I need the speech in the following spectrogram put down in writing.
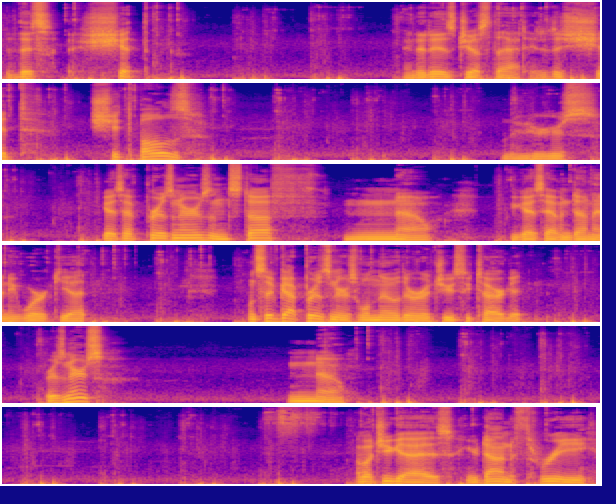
this shit? And it is just that. It is shit. Shit balls. Looters. You guys have prisoners and stuff? No. You guys haven't done any work yet. Once they've got prisoners, we'll know they're a juicy target. Prisoners? No. How about you guys? You're down to three,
